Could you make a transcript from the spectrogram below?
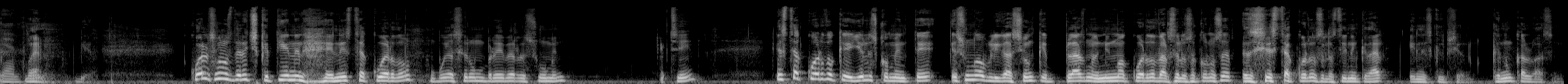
bien. Bueno, bien. ¿Cuáles son los derechos que tienen en este acuerdo? Voy a hacer un breve resumen. ¿Sí? Este acuerdo que yo les comenté es una obligación que plasma el mismo acuerdo dárselos a conocer. Es decir, este acuerdo se los tienen que dar en inscripción, que nunca lo hacen.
